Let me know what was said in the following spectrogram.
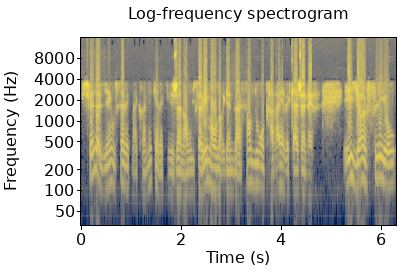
Puis, je fais le lien aussi avec ma chronique avec les jeunes. vous le savez, mon organisation, nous, on travaille avec la jeunesse. Et il y a un fléau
